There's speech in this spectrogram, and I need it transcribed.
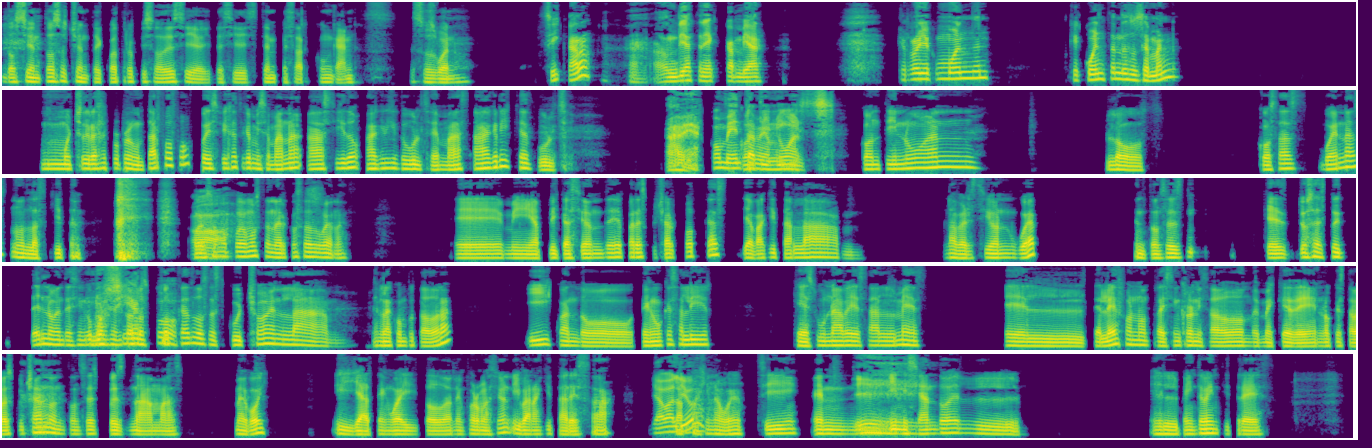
284 episodios y decidiste empezar con ganas. Eso es bueno. Sí, claro. Ah, Un día tenía que cambiar. ¿Qué rollo? ¿Cómo andan? ¿Qué cuentan de su semana? Muchas gracias por preguntar, Fofo. Pues fíjate que mi semana ha sido agridulce, más agri que dulce. A ver, coméntame, Continúan. Continúan los cosas buenas, nos las quitan. Por eso Ah, no podemos tener cosas buenas. Eh, mi aplicación de para escuchar podcast ya va a quitar la, la versión web. Entonces, que, o sea, estoy el 95% No es de los podcasts los escucho en la, en la computadora. Y cuando tengo que salir, que es una vez al mes, el teléfono trae sincronizado donde me quedé en lo que estaba escuchando. Ajá. Entonces, pues nada más me voy. Y ya tengo ahí toda la información y van a quitar esa ¿Ya la valió? página web. Sí, en, Eh. iniciando el, el 2023.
